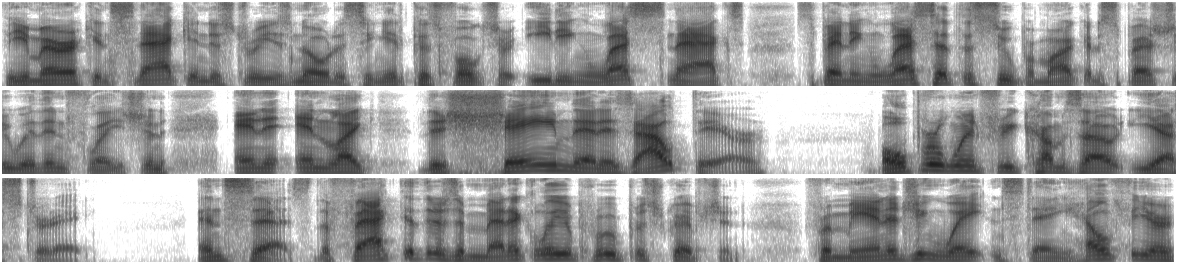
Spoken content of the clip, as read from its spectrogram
The American snack industry is noticing it because folks are eating less snacks, spending less at the supermarket, especially with inflation. And and like the shame that is out there, Oprah Winfrey comes out yesterday and says the fact that there's a medically approved prescription for managing weight and staying healthier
